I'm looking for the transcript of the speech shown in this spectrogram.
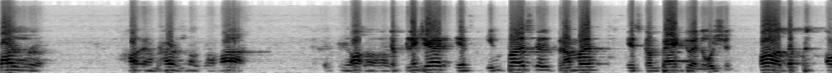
pleasure of impersonal Brahman. The pleasure if impersonal Brahman is compared to an ocean. Oh the oh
